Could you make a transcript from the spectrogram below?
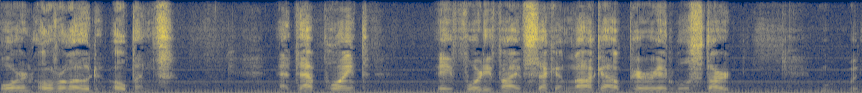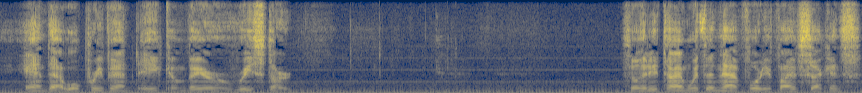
or an overload opens. At that point, a 45 second lockout period will start and that will prevent a conveyor restart. So anytime within that 45 seconds,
